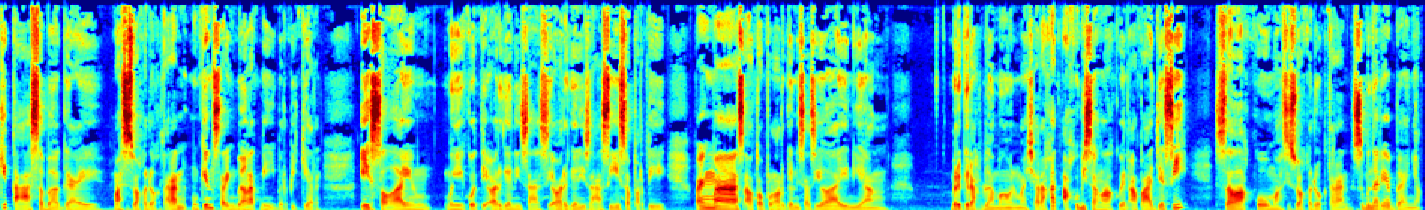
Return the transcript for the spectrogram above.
kita sebagai mahasiswa kedokteran mungkin sering banget nih berpikir, ih selain mengikuti organisasi-organisasi seperti Pengmas ataupun organisasi lain yang bergerak dalam pengembangan masyarakat, aku bisa ngelakuin apa aja sih selaku mahasiswa kedokteran? Sebenarnya banyak.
